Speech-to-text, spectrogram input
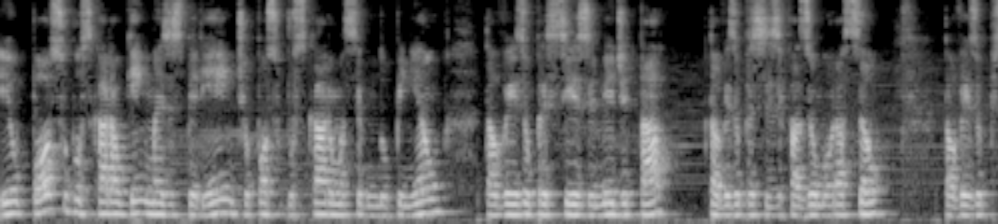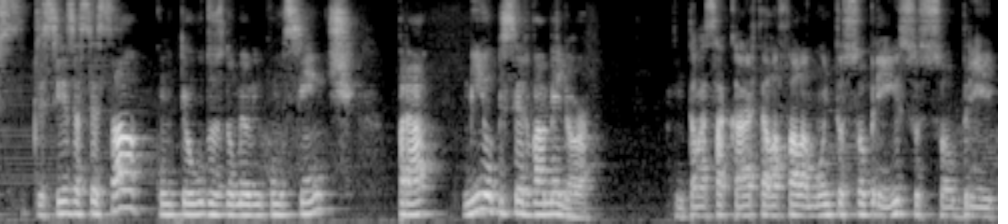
eu posso buscar alguém mais experiente, eu posso buscar uma segunda opinião, talvez eu precise meditar, talvez eu precise fazer uma oração, talvez eu precise acessar conteúdos do meu inconsciente para me observar melhor. Então essa carta ela fala muito sobre isso, sobre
